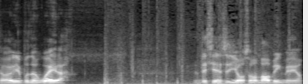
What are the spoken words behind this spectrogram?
巧克力不能喂了，这些是有什么毛病没有？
